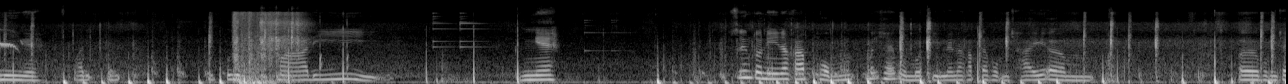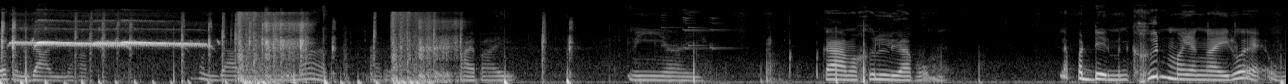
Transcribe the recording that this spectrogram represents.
นี่ไงมาดิปืนมาดิเป็นไงซึ่งตัวนี้นะครับ ผมไม่ใช้ผลโมจิเลยนะครับ แต่ผมใช้เอ่มเออผมใช้ผลยาอยู่นะครับผลยาดีมากไปไปนี่ไง กล้ามาขึ้นเรือผม และประเด็นมันขึ้นมายังไงด้วย โอ้โห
